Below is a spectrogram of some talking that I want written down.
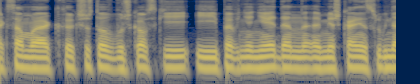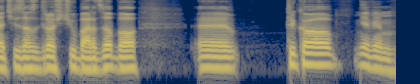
tak samo jak Krzysztof Buczkowski i pewnie nie jeden mieszkaniec Lubina ci zazdrościł bardzo, bo e, tylko, nie wiem,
